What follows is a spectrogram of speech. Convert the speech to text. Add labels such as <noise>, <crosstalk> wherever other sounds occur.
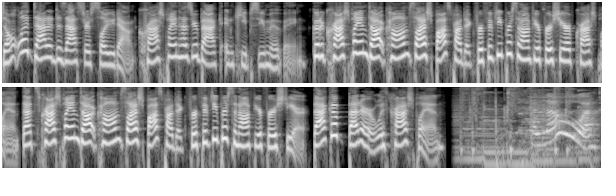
Don't let data disasters slow you down. CrashPlan has your back and keeps you moving. Go to crashplan.com slash boss project for 50% off your first year of CrashPlan. That's crashplan.com slash boss project for 50% off your first year. Back up better with CrashPlan. Hello.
